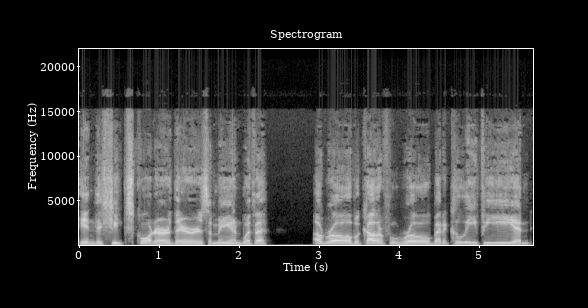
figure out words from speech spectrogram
in the Sheik's corner, there is a man with a, a robe, a colorful robe, and a califi, and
